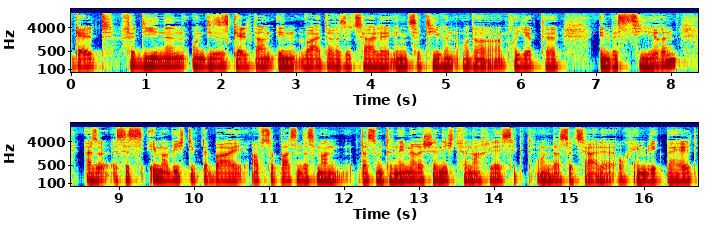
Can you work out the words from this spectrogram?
Geld verdienen und dieses Geld dann in weitere soziale Initiativen oder Projekte investieren. Also es ist immer wichtig dabei aufzupassen, dass man das Unternehmerische nicht vernachlässigt und das Soziale auch im Blick behält.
